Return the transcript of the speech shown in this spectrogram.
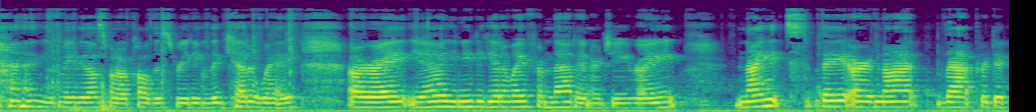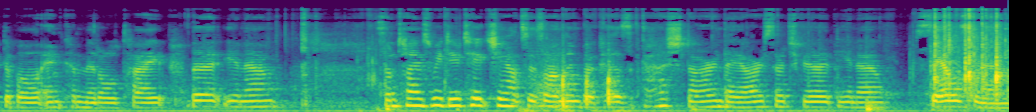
Maybe that's what I'll call this reading. The getaway. All right. Yeah, you need to get away from that energy, right? Knights, they are not that predictable and committal type. But, you know, sometimes we do take chances on them because, gosh darn, they are such good, you know, salesmen.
